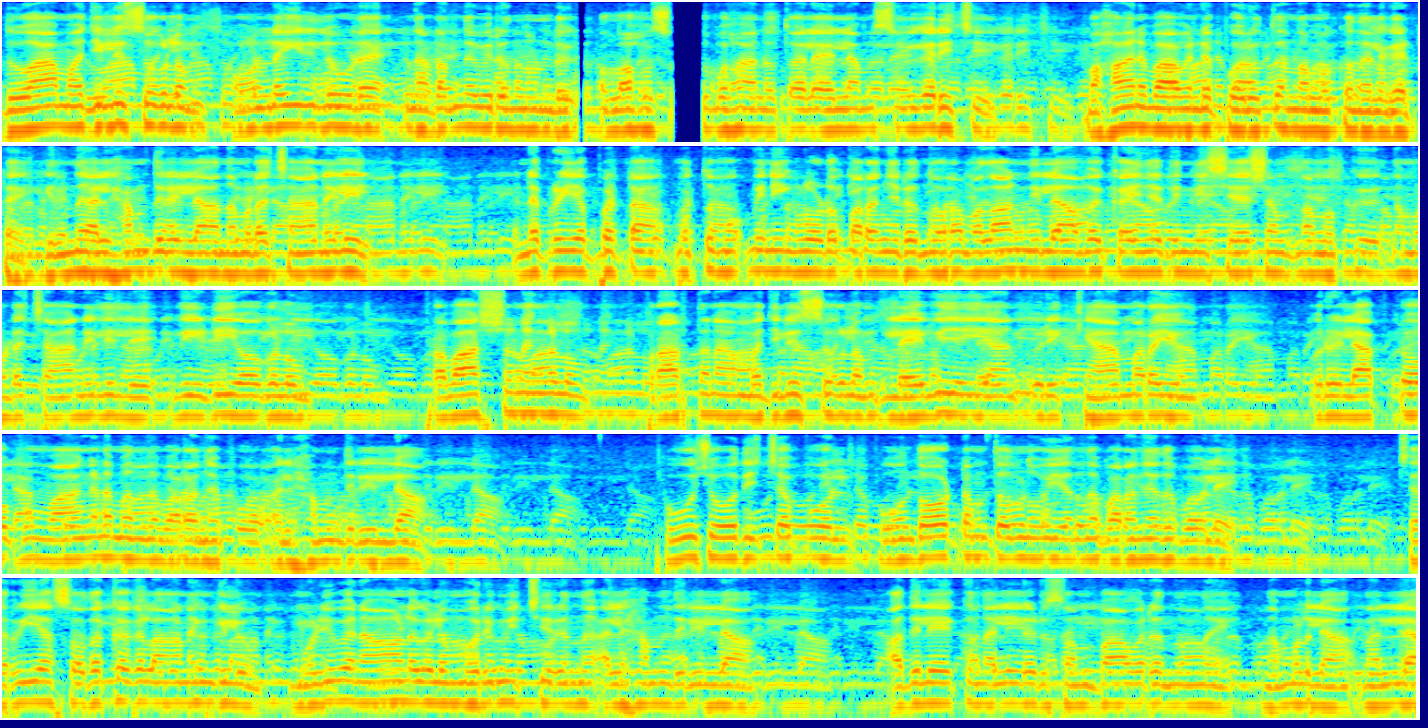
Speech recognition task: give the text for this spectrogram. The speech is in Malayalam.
ദുആ മജിലിസുകളും ഓൺലൈനിലൂടെ നടന്നു വരുന്നുണ്ട്. അള്ളാഹു സുബാനു തല എല്ലാം സ്വീകരിച്ച് മഹാനുഭാവന്റെ പൊരുത്തം നമുക്ക് നൽകട്ടെ. ഇന്ന് അലഹമില്ല നമ്മുടെ ചാനലിൽ എന്റെ പ്രിയപ്പെട്ട മുത്തുമുഗ്മിനിങ്ങളോട് പറഞ്ഞിരുന്നു റമദാൻ നിലാവ് കഴിഞ്ഞതിന് ശേഷം നമുക്ക് നമ്മുടെ ചാനലിലെ വീഡിയോകളും പ്രഭാഷണങ്ങളും പ്രാർത്ഥനാ മജിലിസുകളും ലൈവ് ചെയ്യാൻ ഒരു ക്യാമറയും ഒരു ലാപ്ടോപ്പും വാങ്ങണമെന്ന് പറഞ്ഞപ്പോൾ അലഹമില്ല പൂ ചോദിച്ചപ്പോൾ പൂന്തോട്ടം തന്നു എന്ന് പറഞ്ഞതുപോലെ ചെറിയ സ്വതക്കകളാണെങ്കിലും മുഴുവൻ ആളുകളും ഒരുമിച്ചിരുന്ന് അലഹമില്ല അതിലേക്ക് നല്ലൊരു സംഭാവന നിന്ന് നമ്മൾ നല്ല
